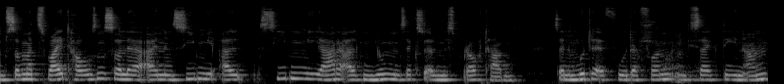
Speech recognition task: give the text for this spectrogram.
Im Sommer 2000 soll er einen sieben, sieben Jahre alten Jungen sexuell missbraucht haben. Seine Mutter erfuhr davon und zeigte ihn an.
